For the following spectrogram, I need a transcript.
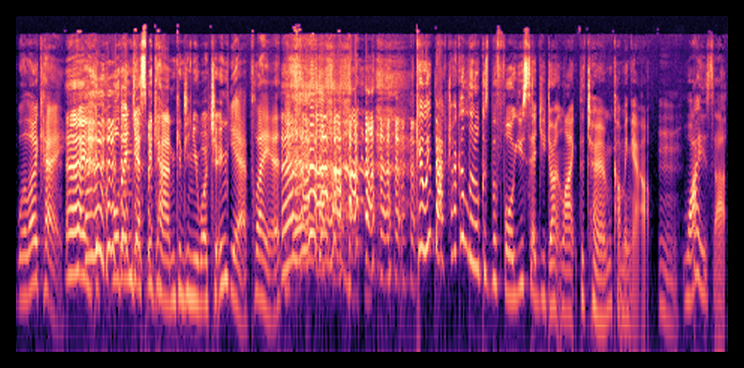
Well, okay. well, then, yes, we can continue watching. Yeah, play it. Can we backtrack a little? Because before you said you don't like the term coming out. Mm. Why is that?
